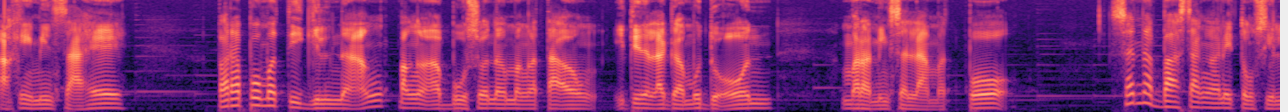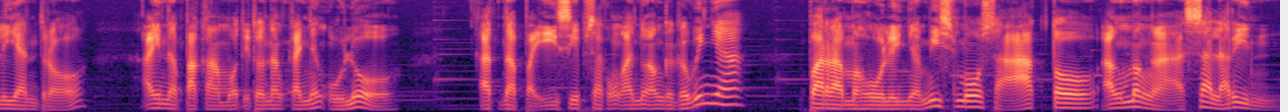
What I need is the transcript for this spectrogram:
aking mensahe para po matigil na ang pang-aabuso ng mga taong itinalaga mo doon. Maraming salamat po. Sa nabasa nga nitong si Leandro ay napakamot ito ng kanyang ulo at napaisip sa kung ano ang gagawin niya para mahuli niya mismo sa akto ang mga salarin.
